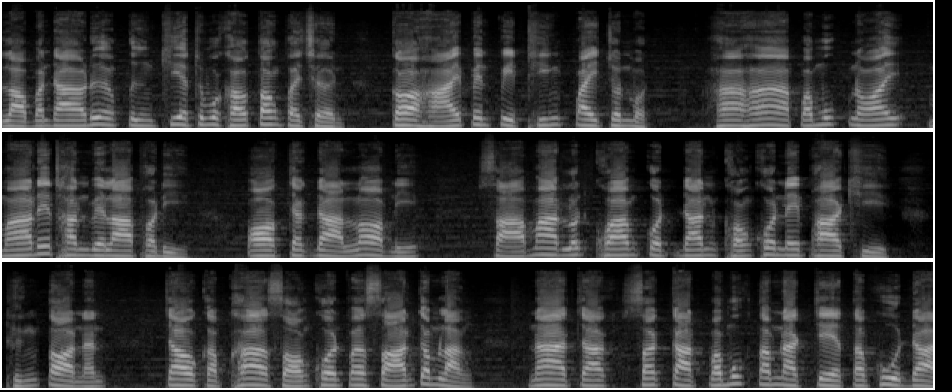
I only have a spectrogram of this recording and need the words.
เหล่าบรรดาเรื่องตึงเครียดที่พวกเขาต้องเผชิญ ก็หายเป็นปิดทิ้งไปจนหมดฮ่าฮ่าประมุกน้อย มาได้ทันเวลาพอดี ออกจากด่านรอบนี้ สามารถลดความกดดันของคนในภาคี ถึงตอนนั้น เจ้ากับข้าสองคนประสานกำลัง น่าจะสกัดประมุกตำหนักเจตพูดได้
